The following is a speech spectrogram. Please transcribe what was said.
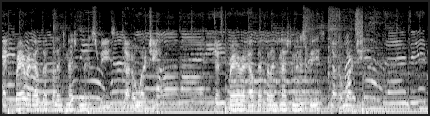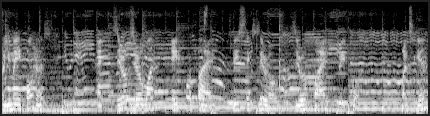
at prayer at elbethelinternationalministries.org. That's prayer at elbethelinternationalministries.org. Or you may phone us at 001 845 360 0534. Once again,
